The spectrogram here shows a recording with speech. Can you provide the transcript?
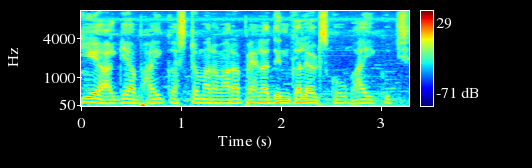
ये आ गया भाई कस्टमर हमारा पहला दिन का लेट्स को। भाई कुछ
